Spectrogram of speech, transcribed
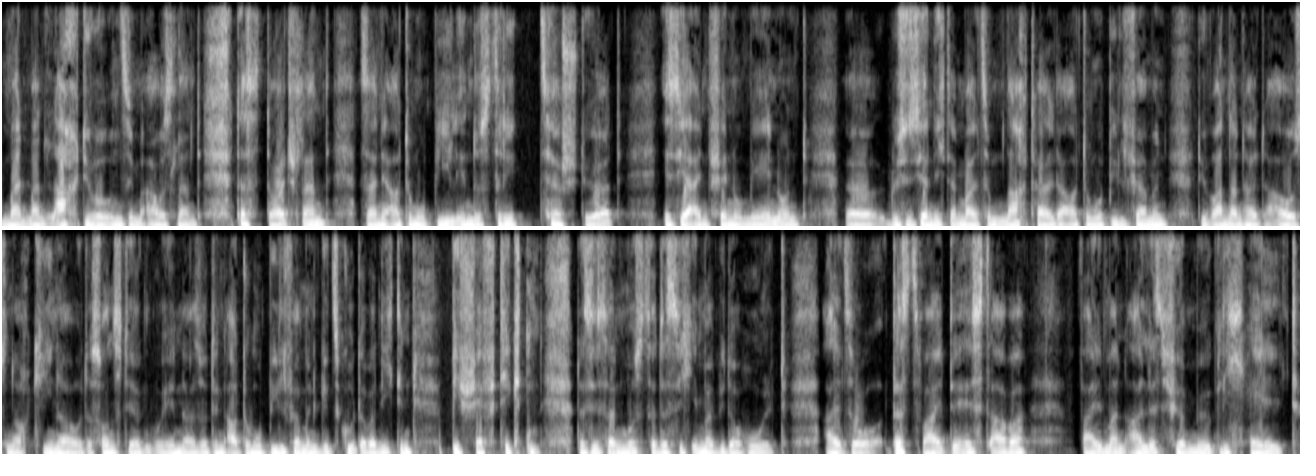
man, man lacht über uns im Ausland. Dass Deutschland seine Automobilindustrie zerstört, ist ja ein Phänomen und äh, das ist ja nicht einmal zum Nachteil der Automobilfirmen. Die wandern halt aus nach China oder sonst irgendwo hin. Also den Automobilfirmen geht's gut, aber nicht den Beschäftigten. Das ist ein Muster, das sich immer wiederholt. Also das Zweite ist aber, weil man alles für möglich hält,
